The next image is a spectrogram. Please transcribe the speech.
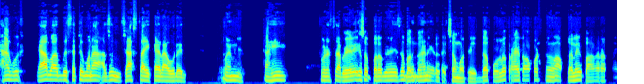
ह्या गोष्टी ह्या बाबीसाठी मला अजून जास्त ऐकायला आवडेल. पण काही थोडंसं वेळेचं परत वेळेचं बंधन येतं त्याच्यामध्ये. एकदा बोलत राहतो आपण तेव्हा आपल्यालाही भाग राहत नाही.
